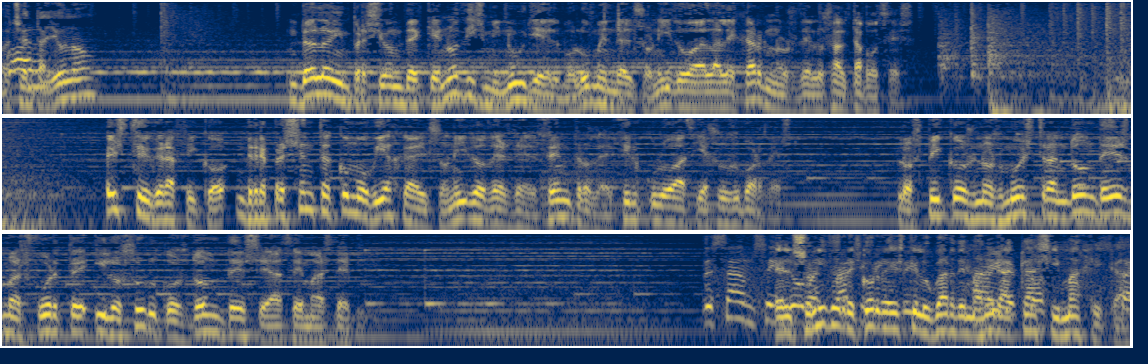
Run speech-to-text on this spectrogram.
81. Da la impresión de que no disminuye el volumen del sonido al alejarnos de los altavoces. Este gráfico representa cómo viaja el sonido desde el centro del círculo hacia sus bordes. Los picos nos muestran dónde es más fuerte y los surcos dónde se hace más débil. El sonido recorre este lugar de manera casi mágica.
